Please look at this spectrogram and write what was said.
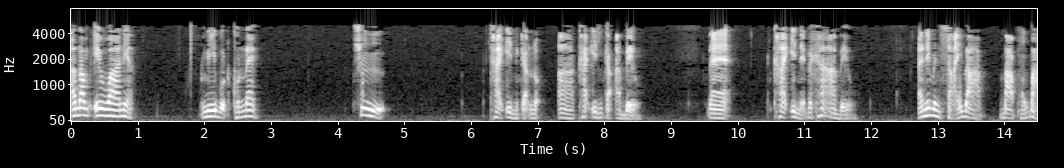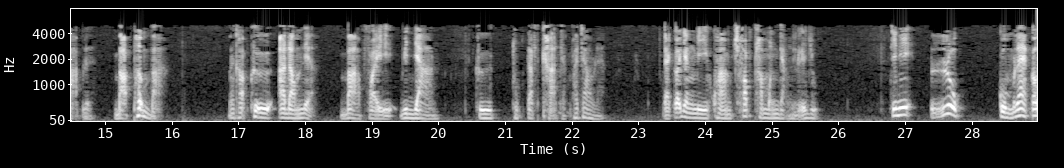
อาดัมเอวาเนี่ย มีบุตรคนแรก ชื่อคาอินกับคาอินกับอาเบล แต่คาอินเนี่ยไปฆ่าอาเบล อันนี้เป็นสายบาปบาปของบาปเลย บาปเพิ่มบาปนะครับ คืออาดัมเนี่ย บาปไฟวิญญาณ คือถูกตัดขาดจากพระเจ้าแล้ว แต่ก็ยังมีความชอบธรรมบางอย่างเหลืออยู่ ทีนี้ลูก กลุ่มแรกก็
